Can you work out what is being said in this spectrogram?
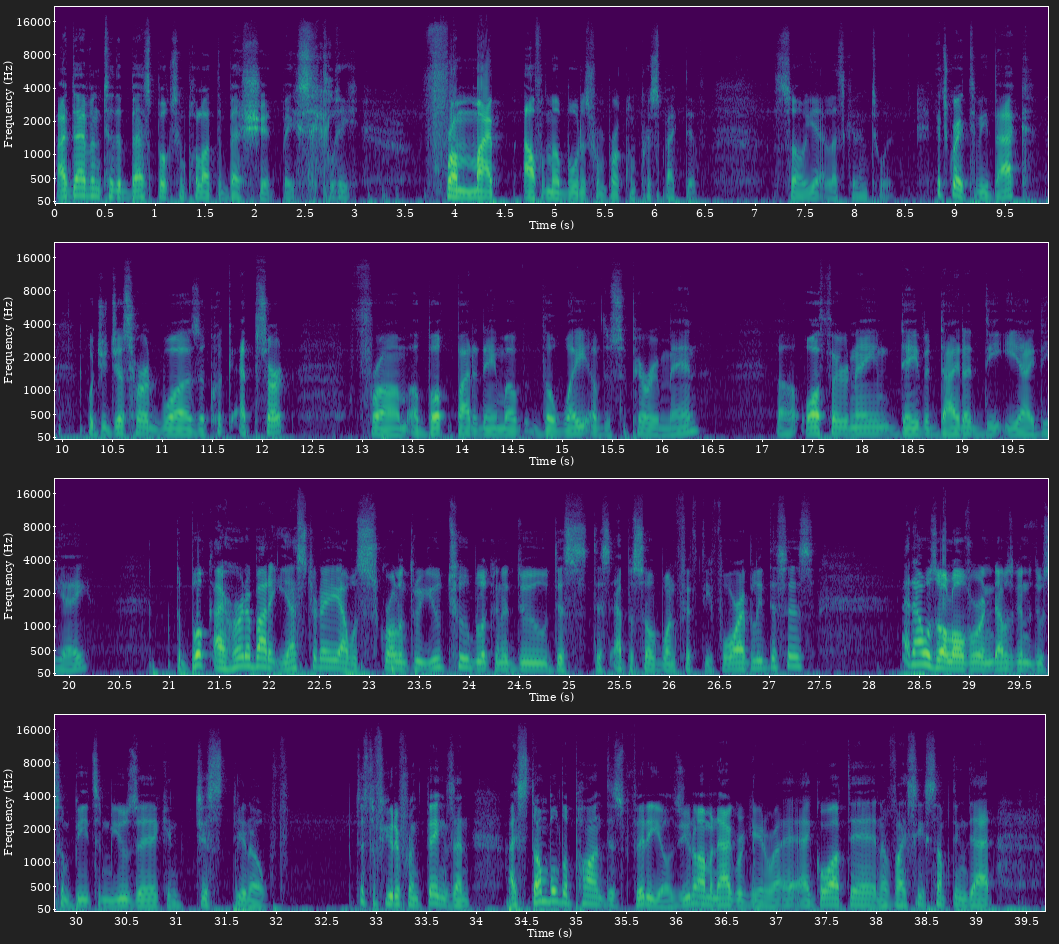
I dive into the best books and pull out the best shit, basically, from my Alpha Male Buddhist from Brooklyn perspective. So yeah, let's get into it. It's great to be back. What you just heard was a quick excerpt from a book by the name of The Way of the Superior Man. Uh, author name David Deida, D E I D A. The book I heard about it yesterday. I was scrolling through YouTube looking to do this this episode 154, I believe this is, and I was all over and I was going to do some beats and music and just you know just a few different things and I stumbled upon this videos. You know I'm an aggregator. I, I go out there and if I see something that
